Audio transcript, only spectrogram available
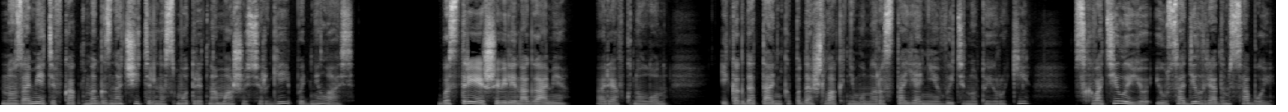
но, заметив, как многозначительно смотрит на Машу Сергей, поднялась. «Быстрее шевели ногами!» — рявкнул он. И когда Танька подошла к нему на расстояние вытянутой руки, схватил ее и усадил рядом с собой.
